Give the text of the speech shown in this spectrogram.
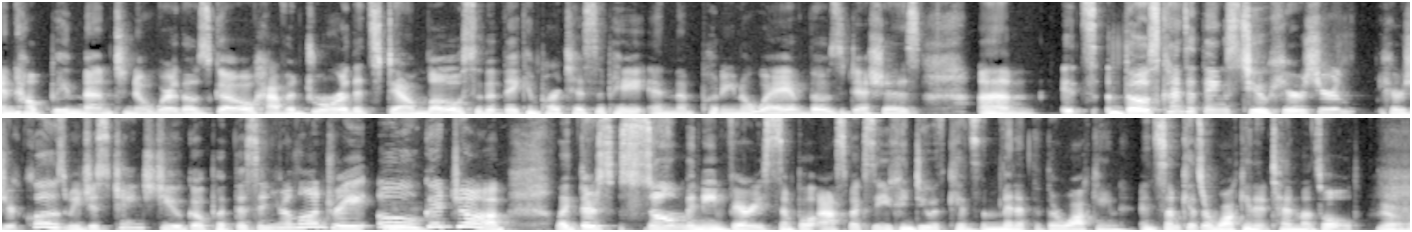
And helping them to know where those go have a drawer that's down low so that they can participate in the putting away of those dishes. Um it's those kinds of things too. Here's your here's your clothes we just changed you go put this in your laundry oh Mhm. good job like there's so many very simple aspects that you can do with kids the minute that they're walking and some kids are walking at 10 months old Yeah.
